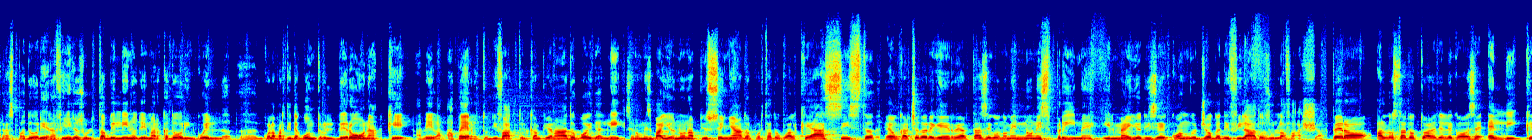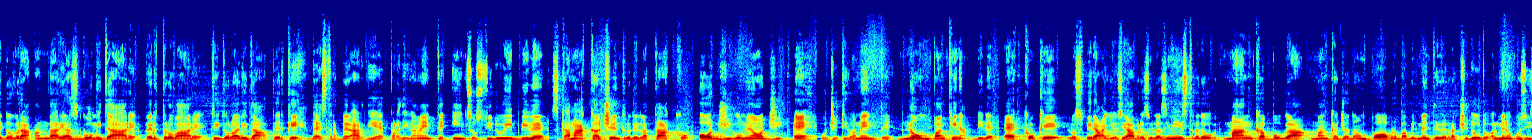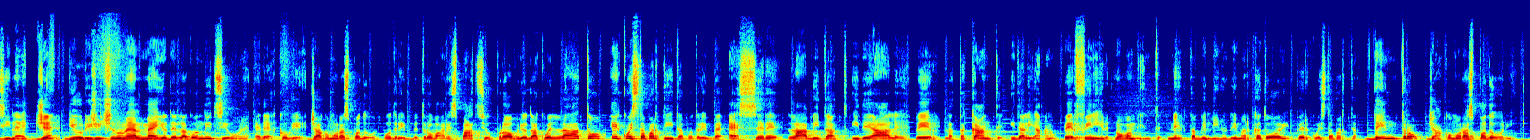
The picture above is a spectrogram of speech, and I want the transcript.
Raspadori era finito sul tabellino dei marcatori in, quel, eh, in quella partita contro il Verona che aveva aperto di fatto il campionato, poi da lì se non mi sbaglio non ha più segnato, ha portato qualche assist, è un calciatore che in realtà secondo me non esprime il meglio di sé quando gioca defilato sulla fascia, però allo stato attuale delle cose è lì che dovrà andare a sgomitare per trovare titolarità perché destra Berardi è praticamente insostituibile, Scamacca al centro dell'attacco oggi come oggi è oggettivamente non panchinabile, ecco che lo spiraglio si apre sulla sinistra dove manca Boga, manca già da un po', probabilmente verrà ceduto, almeno così si legge, Diuricic non è al meglio della condizione ed ecco che Giacomo Raspadori potrebbe trovare spazio proprio da quel lato e questa partita potrebbe essere l'habitat ideale per l'attaccante italiano per finire nuovamente nel tabellino dei marcatori per questa partita dentro Giacomo Raspadori.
